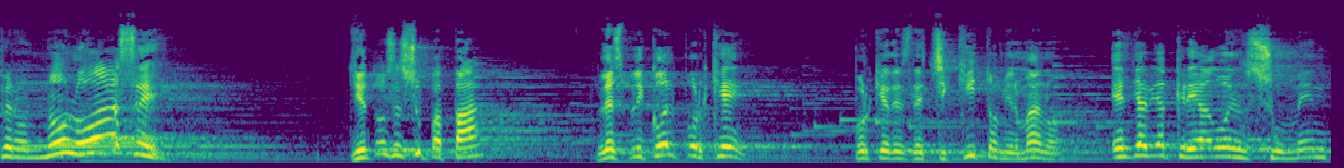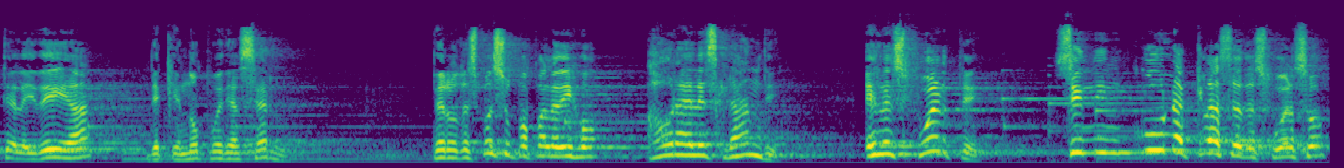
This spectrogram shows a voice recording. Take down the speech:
pero no lo hace. Y entonces su papá le explicó el por qué. Porque desde chiquito, mi hermano, él ya había creado en su mente la idea de que no puede hacerlo. Pero después su papá le dijo, ahora él es grande, él es fuerte, sin ninguna clase de esfuerzo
